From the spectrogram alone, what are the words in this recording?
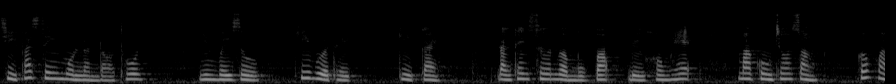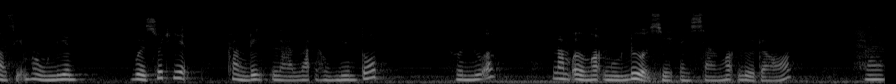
chỉ phát sinh một lần đó thôi, nhưng bây giờ khi vừa thấy kỳ cảnh Đằng Thanh Sơn và Mục Vọng đều không hẹn, Mà cùng cho rằng cốc hỏa diễm hồng liên Vừa xuất hiện khẳng định là loại hồng liên tốt. Hơn nữa, Nằm ở ngọn núi lửa dưới ánh sáng ngọn lửa đó. Ha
